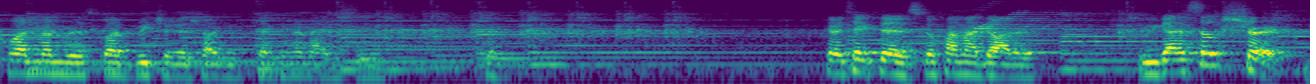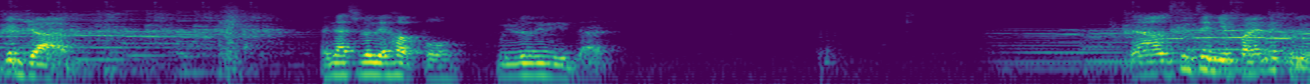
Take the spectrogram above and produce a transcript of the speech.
Squad members Squad Beatrix are charged with protecting Her Majesty. Here, take this. Go find my daughter. We got a silk shirt. Good job. And that's really helpful. We really need that. Now let's continue finding the queen.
